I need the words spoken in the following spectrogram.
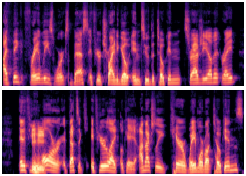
I think Freyalise works best if you're trying to go into the token strategy of it, right? And if you mm-hmm. are, if that's a if you're like, okay, I'm actually care way more about tokens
